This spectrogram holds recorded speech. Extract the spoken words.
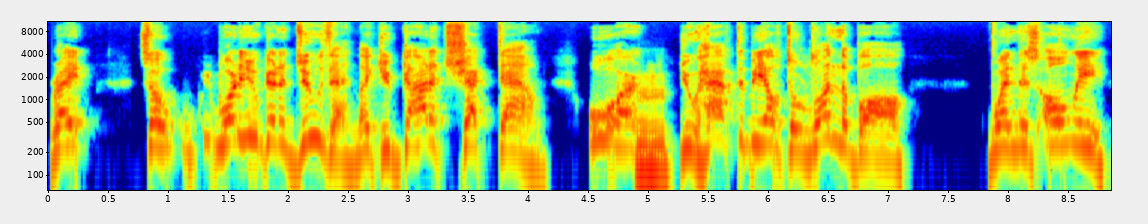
right? So what are you going to do then? Like you got to check down, or Mhm. you have to be able to run the ball when there's only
